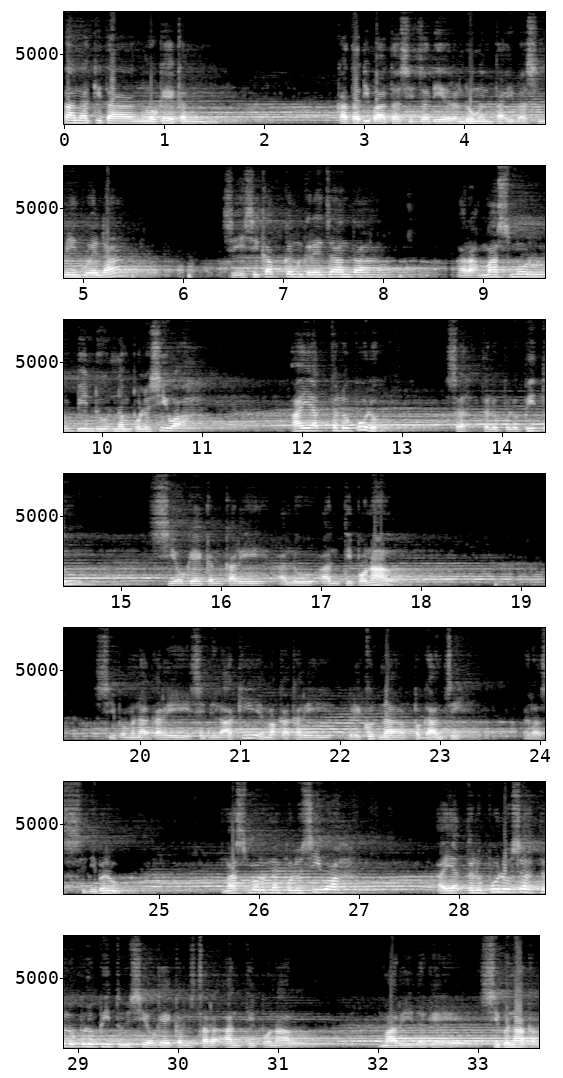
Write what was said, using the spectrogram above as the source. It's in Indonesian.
sana kita ngogekan kata dibatasi jadi renungan ta ibas minggu enda si isikapkan gereja anta arah Mazmur bindu 60 siwah ayat 30 seh 30 pitu siogekan kari alu antiponal. Si pemenang kari si dilaki eh, maka kari berikutnya peganci aras si diberu. Mazmur 60 siwah ayat 30 sah 30 pitu siogekan secara antiponal. Mari dage si benakan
